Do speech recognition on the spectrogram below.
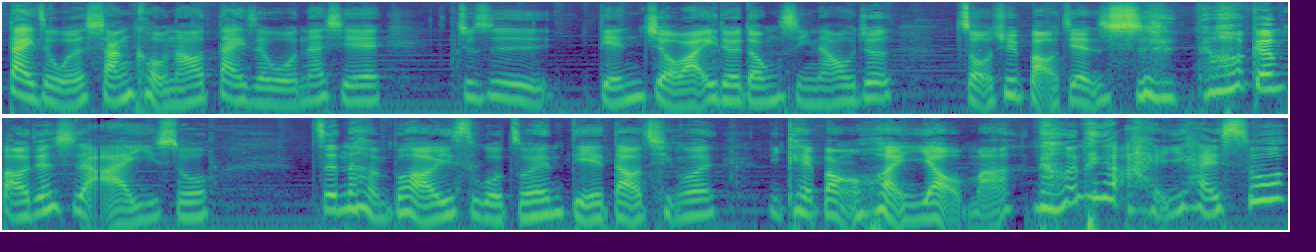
带着我的伤口，然后带着我那些就是碘酒啊一堆东西，然后我就走去保健室，然后跟保健室的阿姨说。真的很不好意思，我昨天跌倒，请问你可以帮我换药吗？然后那个阿姨还说，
